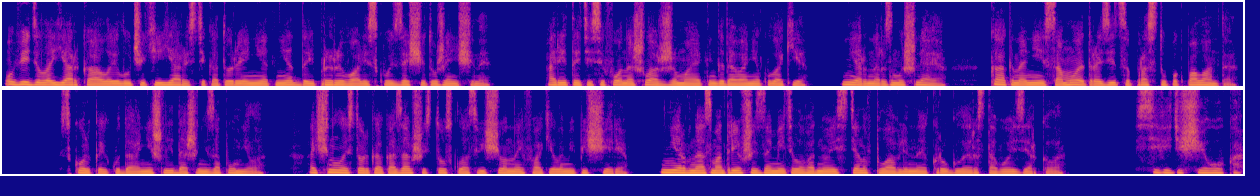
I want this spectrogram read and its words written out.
увидела ярко-алые лучики ярости, которые нет-нет, да и прорывались сквозь защиту женщины. А Рита Тисифона шла, сжимая от негодования кулаки, нервно размышляя, как на ней самой отразится проступок Паланта. Сколько и куда они шли, Даша не запомнила. Очнулась только оказавшись тускло освещенной факелами пещере. Нервно осмотревшись, заметила в одной из стен вплавленное круглое ростовое зеркало. «Всевидящее око».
